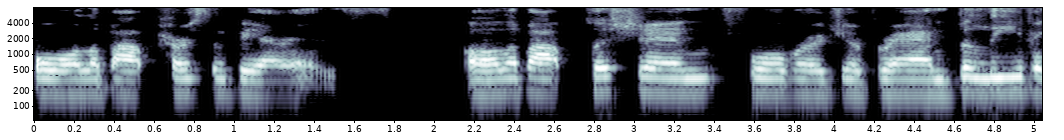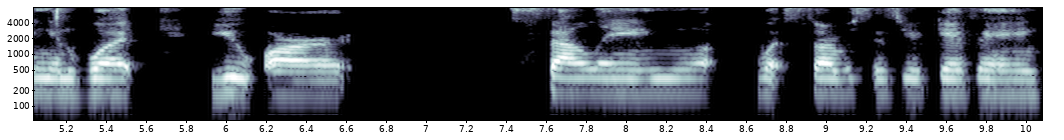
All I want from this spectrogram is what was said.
all about perseverance, all about pushing forward your brand, believing in what you are selling, what services you're giving.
